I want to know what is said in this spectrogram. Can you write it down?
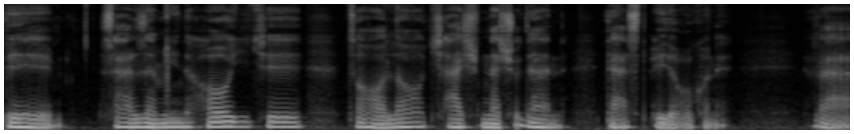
به سرزمین هایی که تا حالا کشف نشدن دست پیدا بکنه. و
